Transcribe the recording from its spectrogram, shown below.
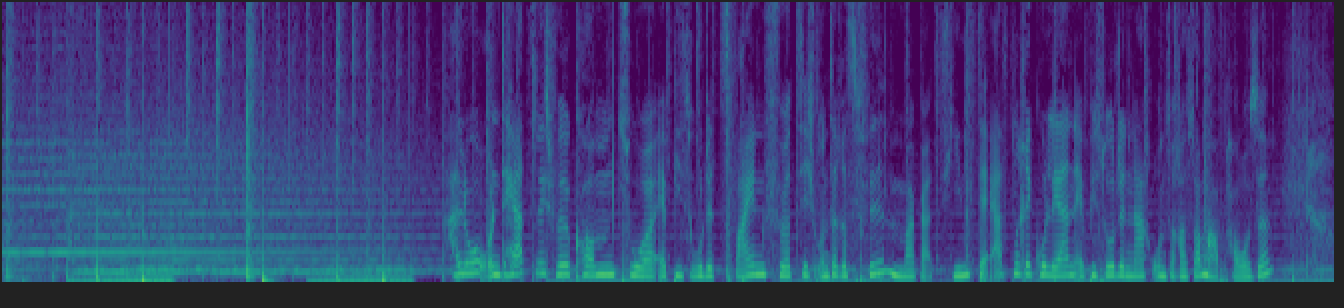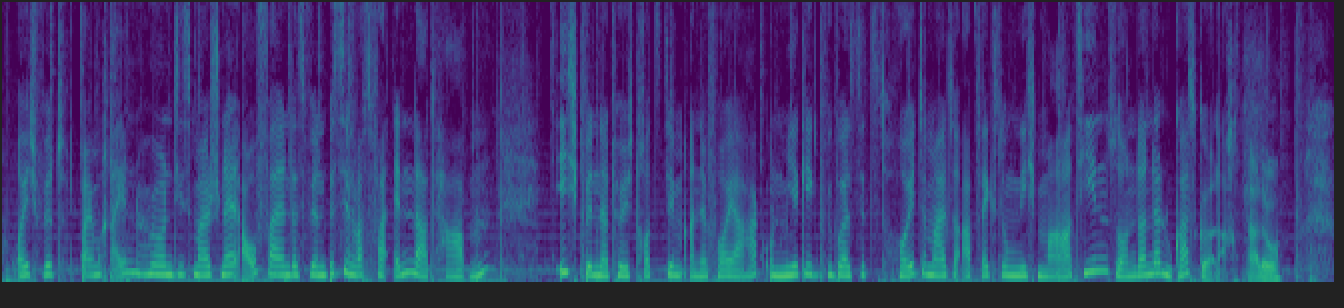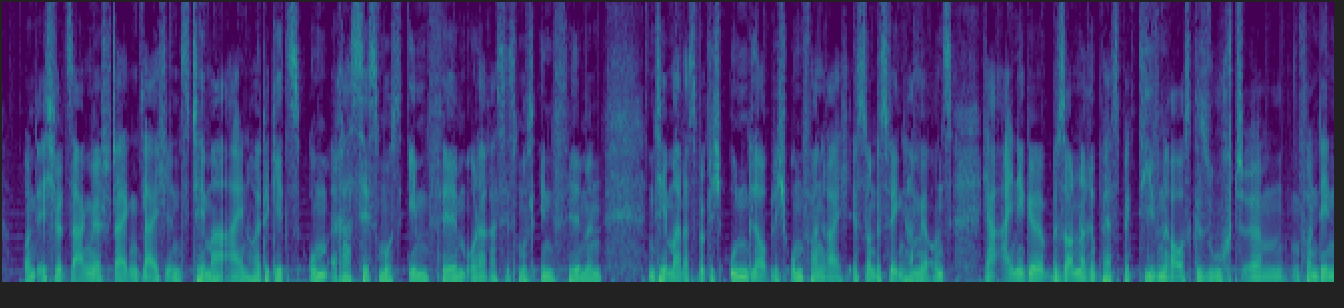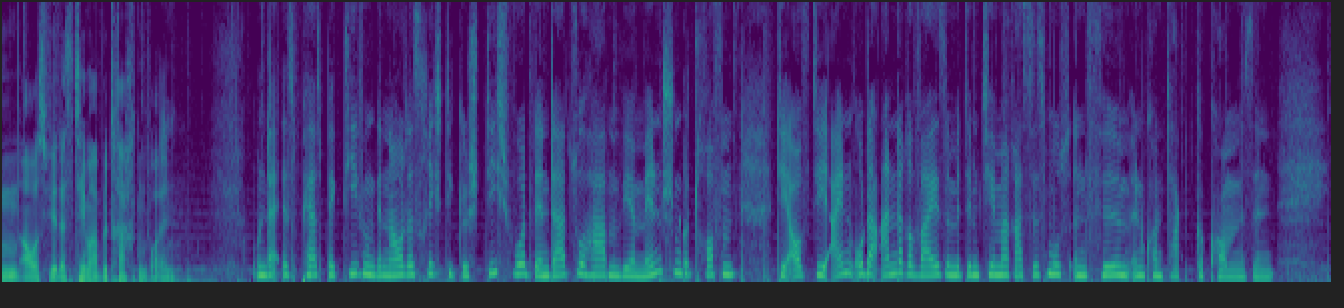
Hallo und herzlich willkommen zur Episode 42 unseres Filmmagazins, der ersten regulären Episode nach unserer Sommerpause. Euch wird beim Reinhören diesmal schnell auffallen, dass wir ein bisschen was verändert haben. Ich bin natürlich trotzdem Anne Feuerhack und mir gegenüber sitzt heute mal zur Abwechslung nicht Martin, sondern der Lukas Görlach. Hallo. Und ich würde sagen, wir steigen gleich ins Thema ein. Heute geht es um Rassismus im Film oder Rassismus in Filmen. Ein Thema, das wirklich unglaublich umfangreich ist. Und deswegen haben wir uns ja einige besondere Perspektiven rausgesucht, ähm, von denen aus wir das Thema betrachten wollen. Und da ist Perspektiven genau das richtige Stichwort, denn dazu haben wir Menschen getroffen, die auf die ein oder andere Weise mit dem Thema Rassismus in Filmen in Kontakt gekommen sind.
